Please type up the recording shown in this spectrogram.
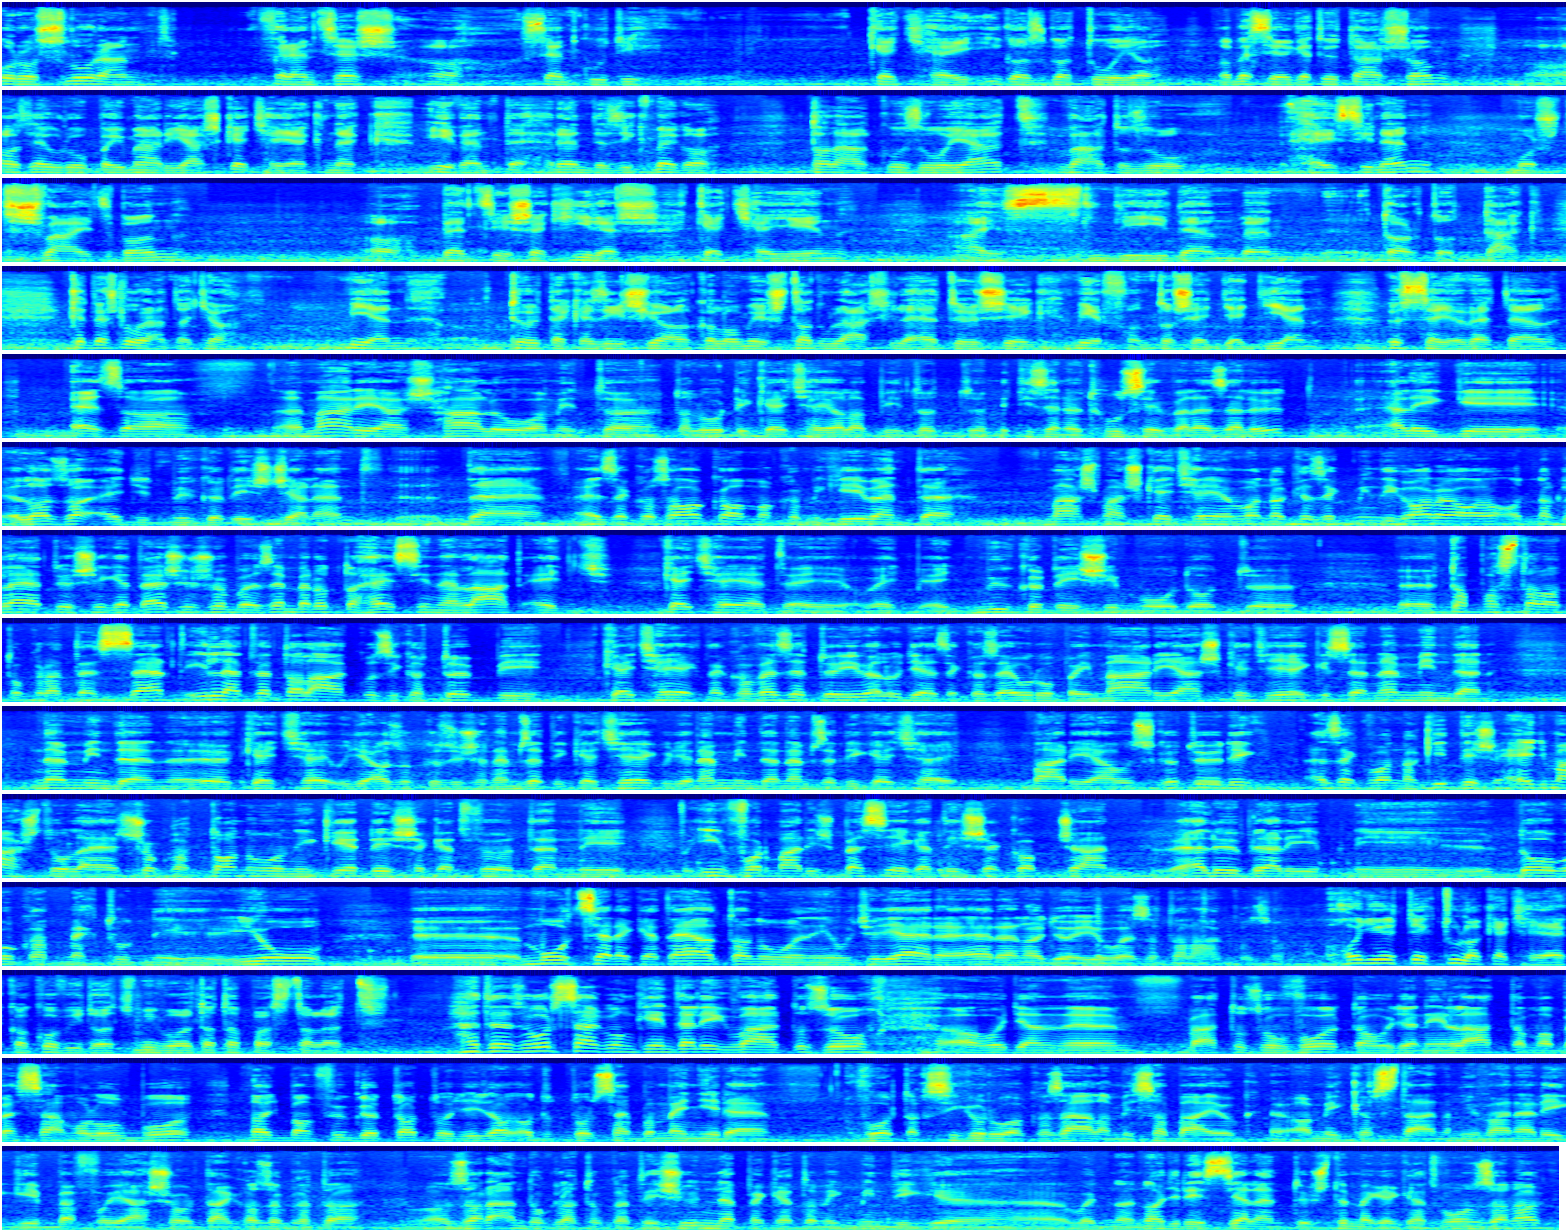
Orosz Lóránt Ferences, a Szentkúti kegyhely igazgatója, a beszélgető társam, az Európai Máriás kegyhelyeknek évente rendezik meg a találkozóját változó helyszínen, most Svájcban, a bencések híres kegyhelyén, Einsiedenben tartották. Kedves Lóránt atya, milyen töltekezési alkalom és tanulási lehetőség, miért fontos egy-egy ilyen összejövetel? Ez a Máriás háló, amit a Lurdik Egyhely alapított 15-20 évvel ezelőtt, eléggé laza együttműködést jelent, de ezek az alkalmak, amik évente más-más kegyhelyen vannak, ezek mindig arra adnak lehetőséget. Elsősorban, az ember ott a helyszínen lát egy kegyhelyet, egy, egy, egy működési módot, tapasztalatokra tesz szert, illetve találkozik a többi kegyhelyeknek a vezetőivel, ugye ezek az európai máriás kegyhelyek, hiszen nem minden nem minden kegyhely, ugye azok közül is a nemzeti kegyhelyek, ugye nem minden nemzeti kegyhely Máriához kötődik. Ezek vannak itt, és egymástól lehet sokat tanulni, kérdéseket föltenni, informális beszélgetések kapcsán előbbre lépni, dolgokat megtudni, jó módszereket eltanulni, úgyhogy erre, erre nagyon jó ez a találkozó. Hogy élték túl a kegyhelyek a Covid-ot? Mi volt a tapasztalat? Hát ez országonként elég változó, ahogyan változó volt, ahogyan én láttam a beszámolókból. Nagyban függött attól, hogy egy adott országban mennyire voltak szigorúak az állami szabályok, amik aztán nyilván eléggé befolyásolták azokat a, zarándoklatokat és ünnepeket, amik mindig, vagy nagy részt jelentős tömegeket vonzanak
